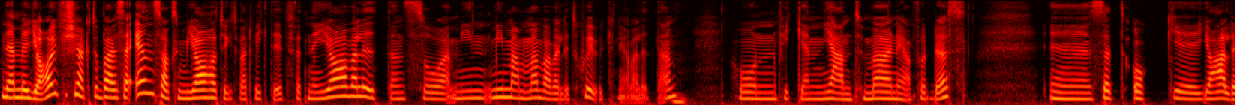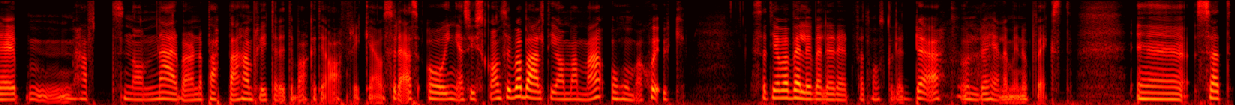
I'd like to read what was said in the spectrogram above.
Nej, men jag har ju försökt att bara säga en sak som jag har tyckt varit viktigt. För att när jag var liten så, min, min mamma var väldigt sjuk när jag var liten. Hon fick en hjärntumör när jag föddes. Eh, så att, och eh, jag har aldrig mm, haft någon närvarande pappa. Han flyttade tillbaka till Afrika och sådär. Och inga syskon. Så det var bara alltid jag och mamma och hon var sjuk. Så att jag var väldigt, väldigt rädd för att hon skulle dö under hela min uppväxt. Eh, så att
